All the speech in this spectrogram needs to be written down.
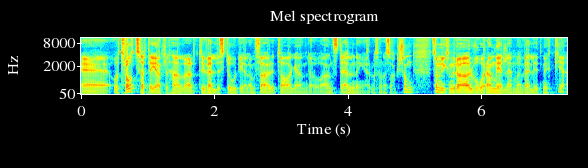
Eh, och trots att det egentligen handlar till väldigt stor del om företagande och anställningar och sådana saker som, som liksom rör våra medlemmar väldigt mycket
